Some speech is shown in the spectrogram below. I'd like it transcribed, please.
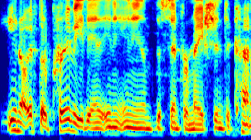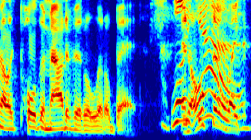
you know, if they're privy to any, any of this information to kind of like pull them out of it a little bit. Well, and also like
